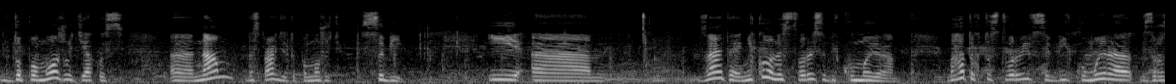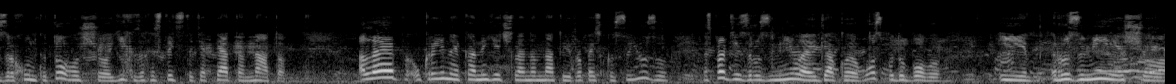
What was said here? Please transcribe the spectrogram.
допоможуть якось е, нам, насправді допоможуть собі. І е, знаєте, ніколи не створи собі кумира. Багато хто створив собі кумира з розрахунку того, що їх захистить стаття 5 НАТО. Але Україна, яка не є членом НАТО Європейського Союзу, насправді зрозуміла і дякує Господу Богу і розуміє, що,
